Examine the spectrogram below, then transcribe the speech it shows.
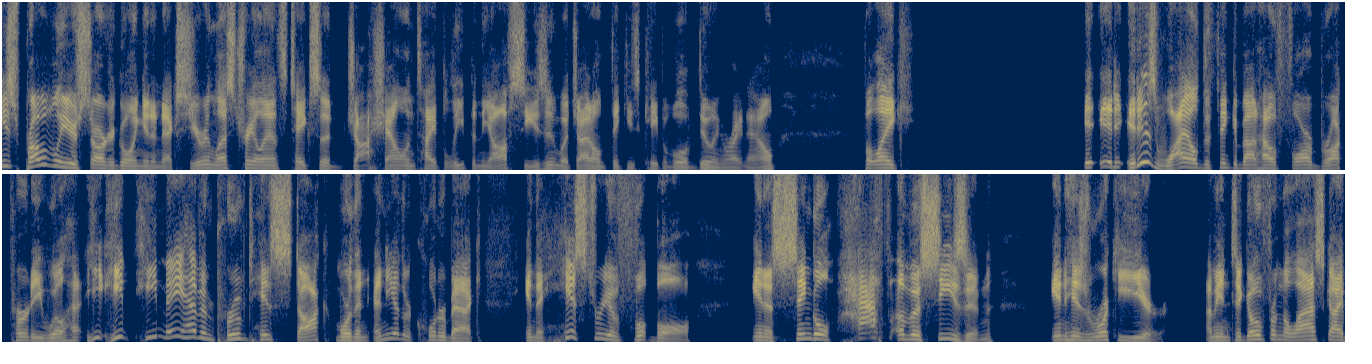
he's probably your starter going into next year, unless Trey Lance takes a Josh Allen type leap in the offseason, which I don't think he's capable of doing right now. But like, it, it, it is wild to think about how far Brock Purdy will have. He, he, he may have improved his stock more than any other quarterback in the history of football in a single half of a season in his rookie year. I mean, to go from the last guy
